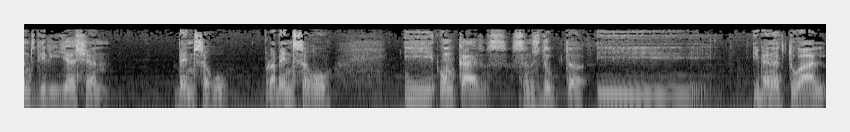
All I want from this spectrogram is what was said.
ens dirigeixen ben segur, però ben segur, i un cas, sens dubte, i, i ben actual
